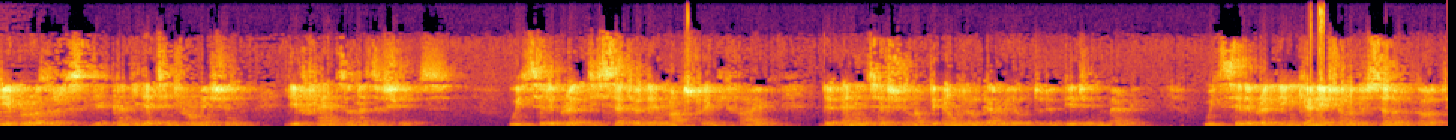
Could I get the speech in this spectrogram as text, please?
Dear brothers, dear candidates information, dear friends and associates, we celebrate this Saturday, March 25, the Annunciation of the Angel Gabriel to the Virgin Mary. We celebrate the incarnation of the Son of God,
